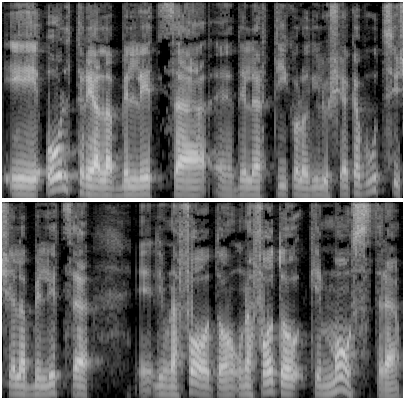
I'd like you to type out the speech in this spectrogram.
e oltre alla bellezza eh, dell'articolo di Lucia Capuzzi c'è la bellezza eh, di una foto, una foto che mostra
